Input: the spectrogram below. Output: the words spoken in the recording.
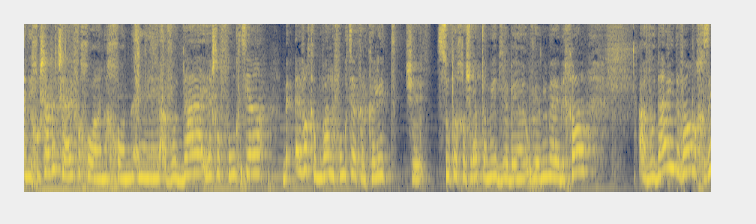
אני חושבת שההפך הוא הנכון. אה, עבודה, יש לה פונקציה, מעבר כמובן לפונקציה הכלכלית, שסופר חשובה תמיד ובימים אלה בכלל, עבודה היא דבר מחזיק.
